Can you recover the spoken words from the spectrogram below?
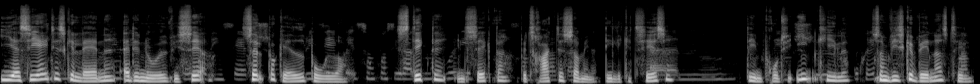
I asiatiske lande er det noget, vi ser, selv på gadeboder. Stigte insekter betragtes som en delikatesse. Det er en proteinkilde, som vi skal vende os til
